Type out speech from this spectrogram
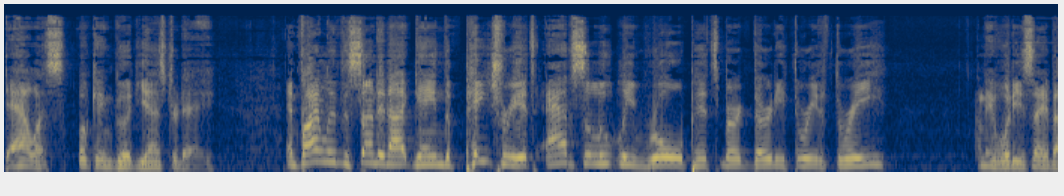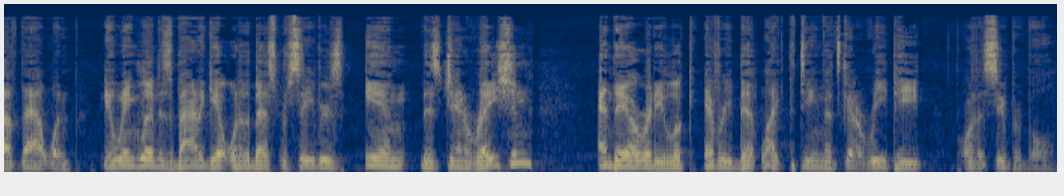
Dallas looking good yesterday. And finally, the Sunday night game, the Patriots absolutely roll Pittsburgh 33 to 3. I mean, what do you say about that one? New England is about to get one of the best receivers in this generation, and they already look every bit like the team that's going to repeat for the Super Bowl.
